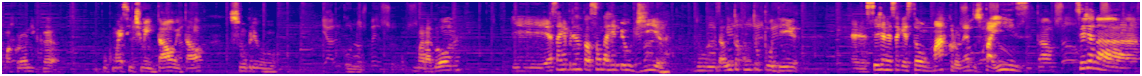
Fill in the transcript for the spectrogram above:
uma crônica um pouco mais sentimental e tal, sobre o, Maradona. E essa representação da rebeldia, do, da luta contra o poder, é, seja nessa questão macro né, dos países e tal, seja na,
